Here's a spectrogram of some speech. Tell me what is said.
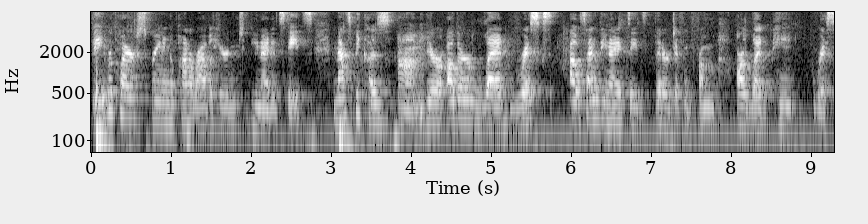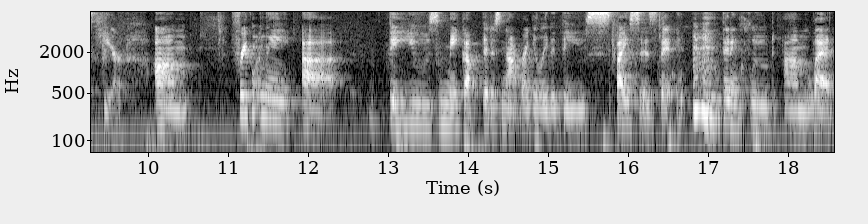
They require screening upon arrival here into the United States. And that's because um, there are other lead risks outside of the United States that are different from our lead paint risk here. Um, frequently, uh, they use makeup that is not regulated. They use spices that that include um, lead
